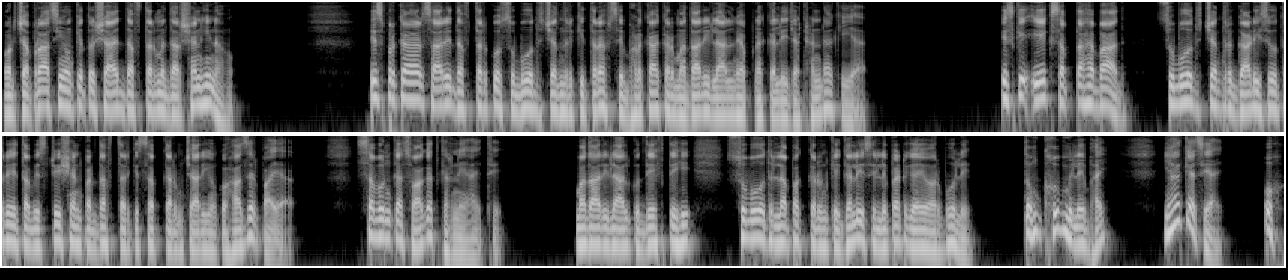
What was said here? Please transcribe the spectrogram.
और चपरासियों के तो शायद दफ्तर में दर्शन ही ना हो। इस प्रकार सारे दफ्तर को सुबोध चंद्र की तरफ़ से भड़काकर मदारी लाल ने अपना कलेजा ठंडा किया। इसके एक सप्ताह बाद सुबोध चंद्र गाड़ी से उतरे, तब स्टेशन पर दफ्तर के सब कर्मचारियों को हाजिर पाया। सब उनका स्वागत करने आए थे। मदारी लाल को देखते ही सुबोध लपक कर उनके गले से लिपट गए और बोले, तुम खूब मिले भाई। यहाँ कैसे आए? ओह,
